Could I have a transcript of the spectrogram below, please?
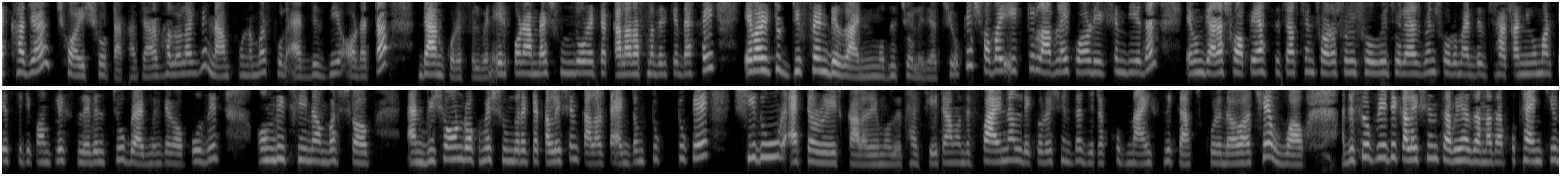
এক হাজার ছয়শো টাকা। যার ভালো লাগবে নাম ফোন নাম্বার ফুল অ্যাড্রেস দিয়ে অর্ডারটা ডান করে ফেলবেন। এরপর আমরা সুন্দর একটা কালার আপনাদেরকে দেখাই। এবার একটু ডিফারেন্ট ডিজাইনের মধ্যে চলে যাচ্ছি ওকে সবাই একটু লাভ লাইক রিয়েকশন দিয়ে দেন এবং যারা শপে আসতে চাচ্ছেন, সরাসরি শোরুমে চলে আসবেন। Showroom address Dhaka new market city complex level two BRAC ব্যাংকের opposite only three number shop and ভীষণ রকমের সুন্দর একটা কালেকশন কালারটা একদম টুকটুকে সিঁদুর একটা রেড কালারের মধ্যে থাকছে। এটা আমাদের ফাইনাল ডেকোরেশনটা যেটা খুব নাইসলি কাজ করে দেওয়া আছে। ওয়াও আচ্ছা সো প্রিটি কালেকশন সাবিহা জান্নাত আপু থ্যাংক ইউ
